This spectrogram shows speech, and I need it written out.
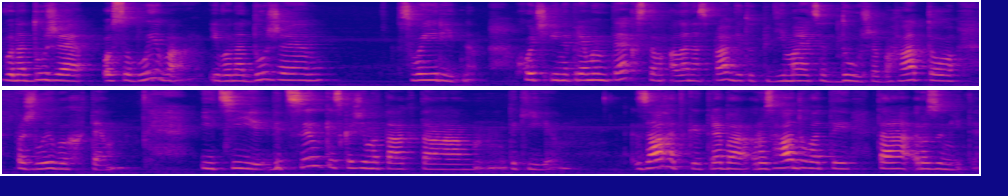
Вона дуже особлива і вона дуже своєрідна. Хоч і не прямим текстом, але насправді тут підіймається дуже багато важливих тем. І ці відсилки, скажімо так, та такі загадки треба розгадувати та розуміти.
